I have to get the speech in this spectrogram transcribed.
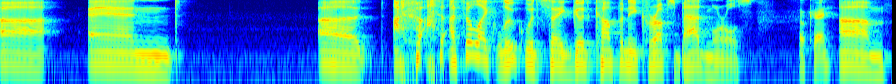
Uh and uh I I feel like Luke would say good company corrupts bad morals. Okay. Um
